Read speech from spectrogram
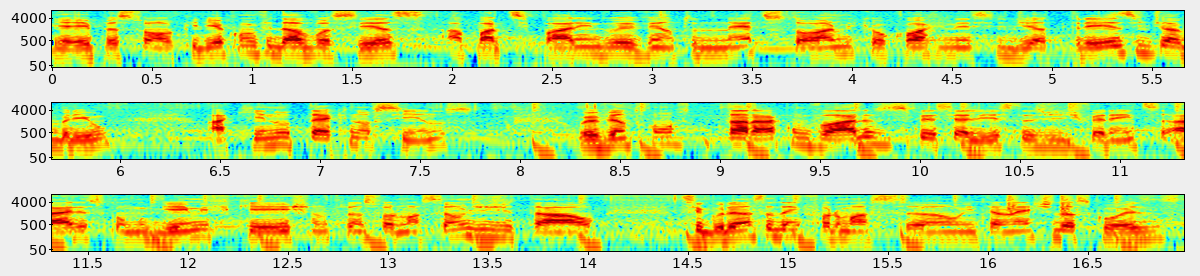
E aí pessoal, queria convidar vocês a participarem do evento NetStorm que ocorre nesse dia 13 de abril aqui no Tecnocinos. O evento contará com vários especialistas de diferentes áreas como gamification, transformação digital, segurança da informação, internet das coisas.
